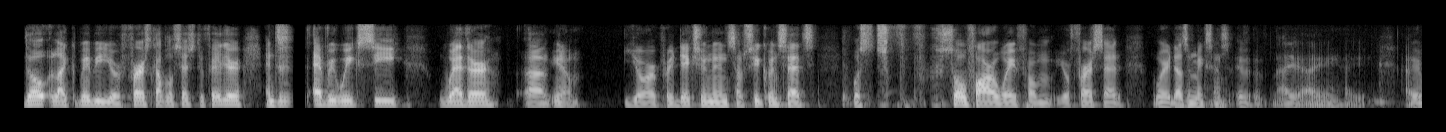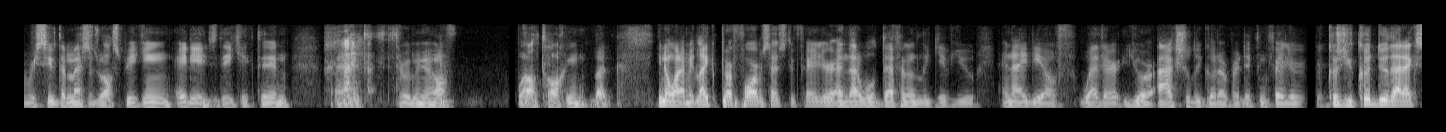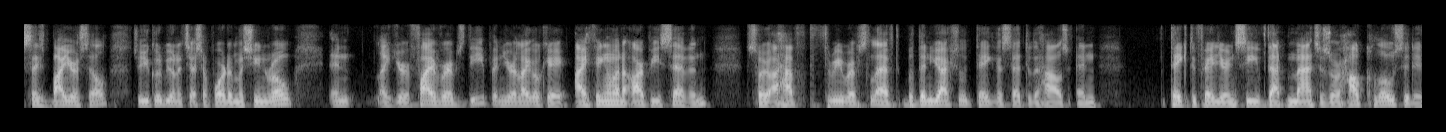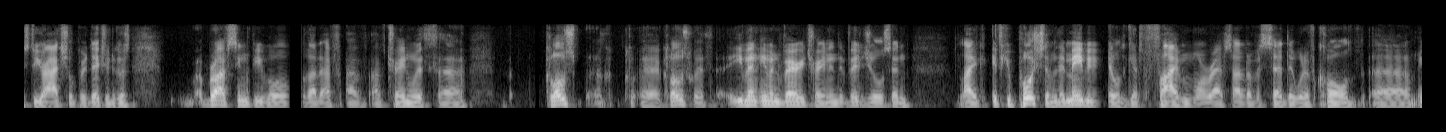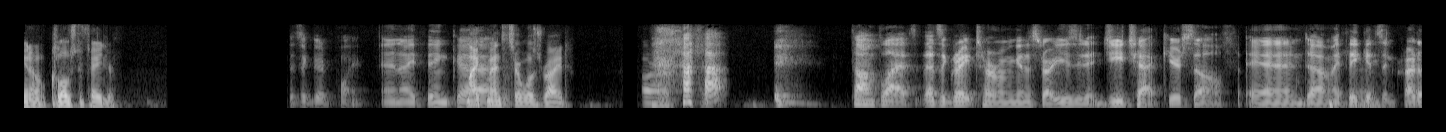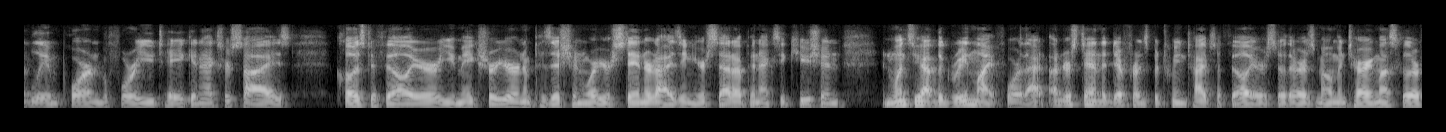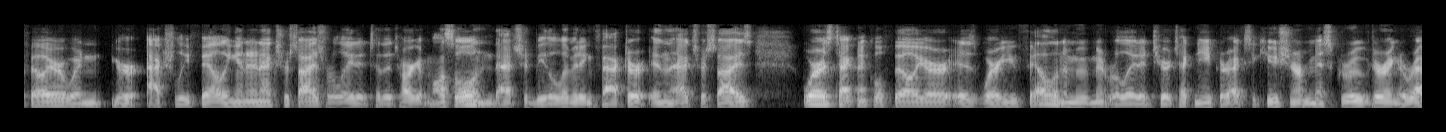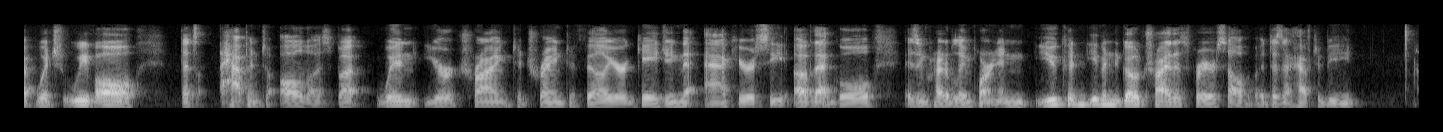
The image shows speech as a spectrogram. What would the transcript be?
though like maybe your first couple of sets to failure and just every week see whether um, you know your prediction in subsequent sets was so far away from your first set where it doesn't make sense. I, I, I, I received a message while speaking, ADHD kicked in, and it threw me off while talking. But you know what I mean? Like perform sets to failure, and that will definitely give you an idea of whether you're actually good at predicting failure. Because you could do that exercise by yourself. So you could be on a chest support machine row, and like you're five reps deep, and you're like, okay, I think I'm at an RP seven so I have three reps left, but then you actually take the set to the house and take it to failure and see if that matches or how close it is to your actual prediction. Because, bro, I've seen people that I've I've, I've trained with, uh, close uh, uh, close with, even even very trained individuals, and like if you push them, they may be able to get five more reps out of a set they would have called, uh, you know, close to failure. That's a good point, and I think Mike Mentzer was right. All right. Tom Platz, that's a great term. I'm going to start using it. G check yourself. And um, I think it's incredibly important before you take an exercise close to failure. You make sure you're in a position where you're standardizing your setup and execution. And once you have the green light for that, understand the difference between types of failure. So there's momentary muscular failure when you're actually failing in an exercise related to the target muscle, and that should be the limiting factor in the exercise. Whereas technical failure is where you fail in a movement related to your technique or execution or misgroove during a rep, which we've all that's happened to all of us. But when you're trying to train to failure, gauging the accuracy of that goal is incredibly important. And you could even go try this for yourself. It doesn't have to be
